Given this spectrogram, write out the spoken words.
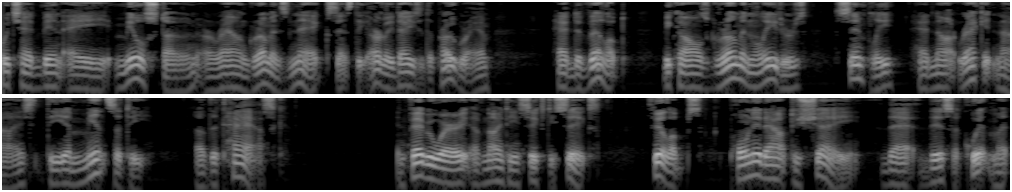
which had been a millstone around Grumman's neck since the early days of the program, had developed because Grumman leaders simply had not recognized the immensity of the task. In February of 1966, Phillips pointed out to Shea that this equipment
